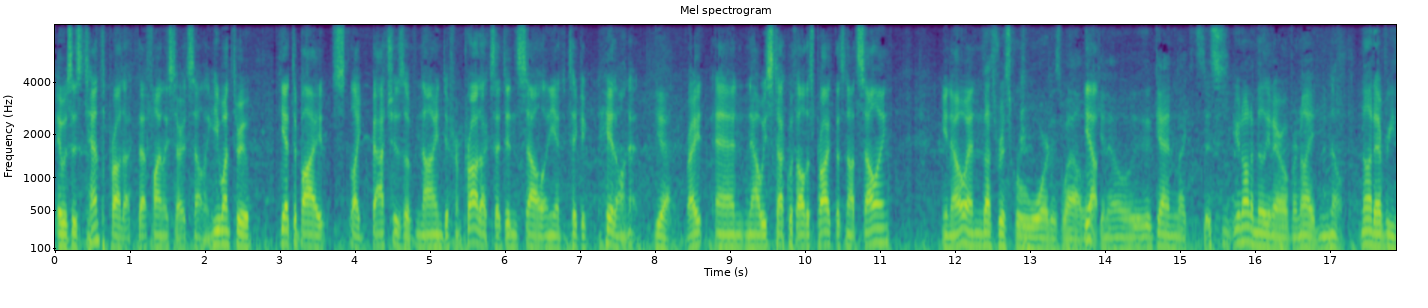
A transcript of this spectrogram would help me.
it was his 10th product that finally started selling he went through he had to buy like batches of nine different products that didn't sell and he had to take a hit on it Yeah. right and now he's stuck with all this product that's not selling you know and That's risk reward as well. Like, Yeah. You know, again, like it's, it's you're not a millionaire overnight. And No. Not every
